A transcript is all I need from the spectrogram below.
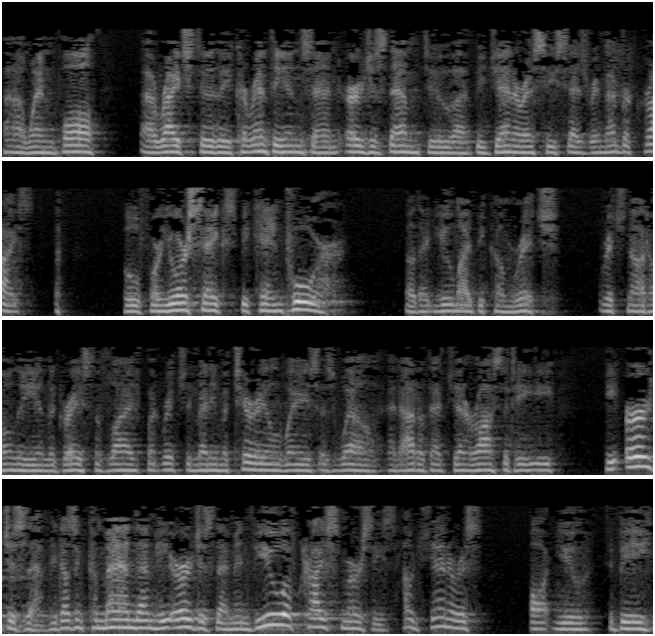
When Paul writes to the Corinthians and urges them to be generous, he says, Remember Christ, who for your sakes became poor, so that you might become rich rich not only in the grace of life, but rich in many material ways as well. And out of that generosity, he, he urges them. He doesn't command them, he urges them. In view of Christ's mercies, how generous ought you to be?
